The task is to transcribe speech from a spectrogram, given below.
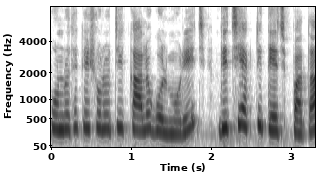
পনেরো থেকে ষোলোটি কালো গোলমরিচ, দিচ্ছি একটি তেজপাতা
